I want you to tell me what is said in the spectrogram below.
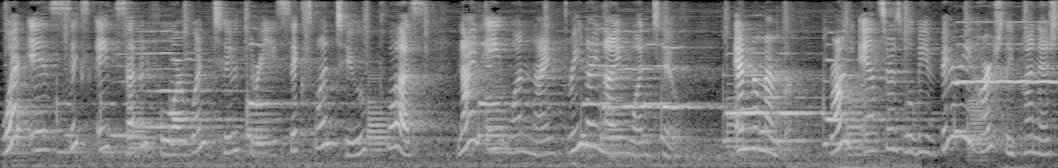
What is 6874123612 plus 9819399912? And remember, wrong answers will be very harshly punished.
